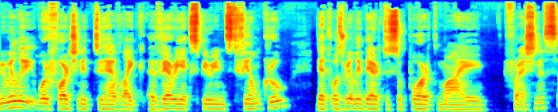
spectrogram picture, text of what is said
we really were fortunate to have like a very experienced film crew that was really there to support my freshness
